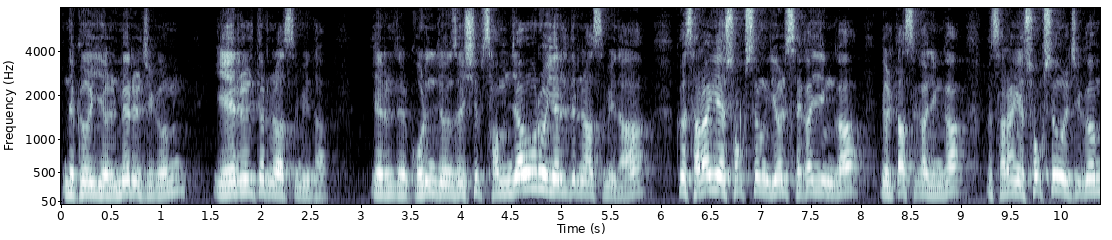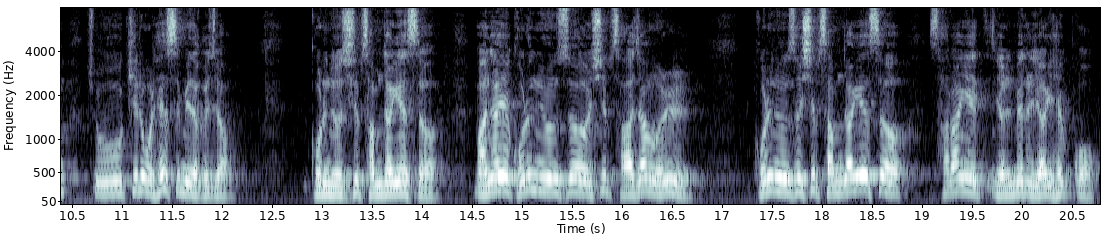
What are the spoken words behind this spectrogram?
근데 그 열매를 지금 예를 들어놨습니다. 예를 들어 고린도전서 13장으로 예를 들어놨습니다. 그 사랑의 속성 13가지인가 15가지인가 그 사랑의 속성을 지금 쭉 기록을 했습니다. 그죠? 고린도전서 13장에서 만약에 고린도전서 14장을 고린도전서 13장에서 사랑의 열매를 이야기했고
